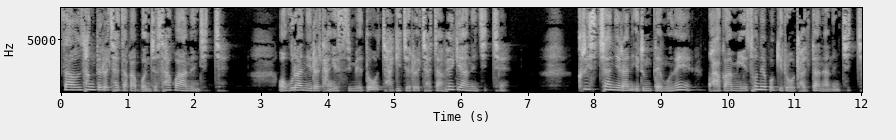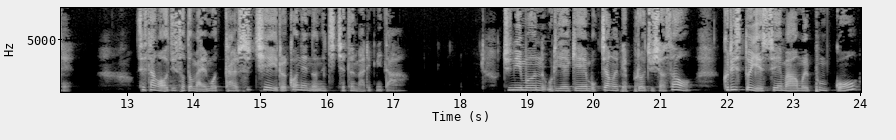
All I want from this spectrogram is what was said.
싸운 상대를 찾아가 먼저 사과하는 지체. 억울한 일을 당했음에도 자기 죄를 찾아 회개하는 지체. 크리스찬이란 이름 때문에 과감히 손해보기로 결단하는 지체. 세상 어디서도 말 못할 수치의 일을 꺼내놓는 지체들 말입니다. 주님은 우리에게 목장을 베풀어 주셔서 그리스도 예수의 마음을 품고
